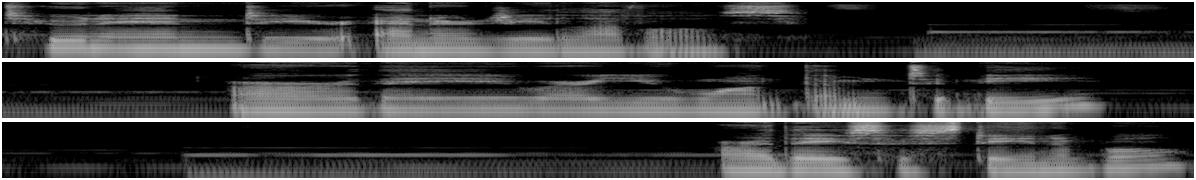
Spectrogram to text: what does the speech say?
Tune in to your energy levels. Are they where you want them to be? Are they sustainable?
